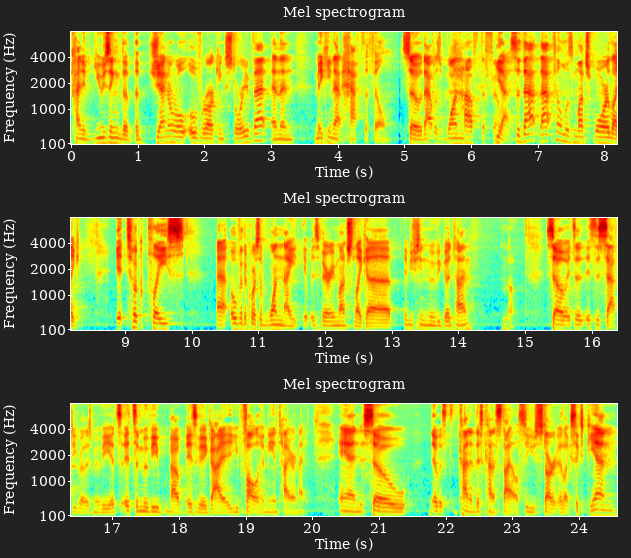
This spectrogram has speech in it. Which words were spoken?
kind of using the, the general overarching story of that and then making that half the film. So that was one Half the film. Yeah, so that that film was much more like it took place uh, over the course of one night. It was very much like a have you seen the movie Good Time? No. So it's a it's the Safdie brothers movie. It's it's a movie about basically a guy you follow him the entire night, and so that was kind of this kind of style. So you start at like 6 p.m.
